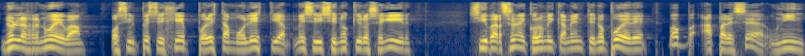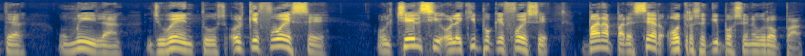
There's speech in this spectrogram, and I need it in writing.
no le renueva, o si el PSG por esta molestia, Messi dice no quiero seguir, si Barcelona económicamente no puede, va a aparecer un Inter, un Milan, Juventus, o el que fuese, o el Chelsea, o el equipo que fuese, van a aparecer otros equipos en Europa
